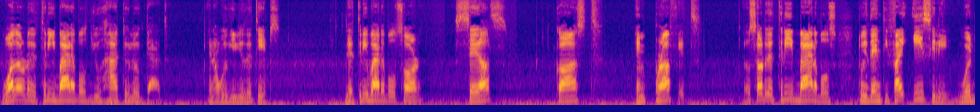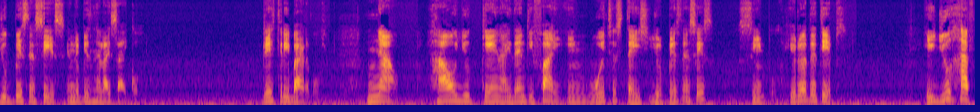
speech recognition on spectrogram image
what are the three variables you have to look at? And I will give you the tips. The three variables are sales, cost, and profit. Those are the three variables to identify easily where your business is in the business life cycle. These three variables. Now, how you can identify in which stage your business is? Simple. Here are the tips. If you have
